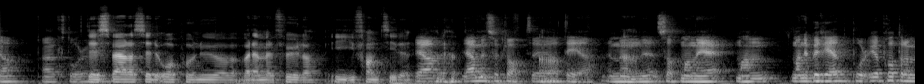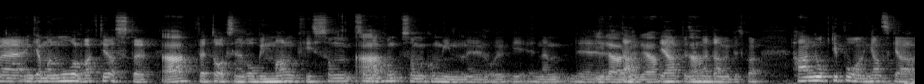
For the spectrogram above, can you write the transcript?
Ja, ja, jag förstår det. Det er svært at sætte ord på nu, hvordan man føler i, i fremtiden. Ja, ja men såklart eh, Ja. att det är. Men eh, så att man är, man, man är beredd på det. Jag pratade med en gammal målvakt i Öster Ja, för ett tag sedan, Robin Malmqvist, som, som, Ja. kom, som kom in eh, och i, när, I laget, Dam- ja. Ja, precis. Ja. När Dammy blev skadad. Han åkte på en ganska eh,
